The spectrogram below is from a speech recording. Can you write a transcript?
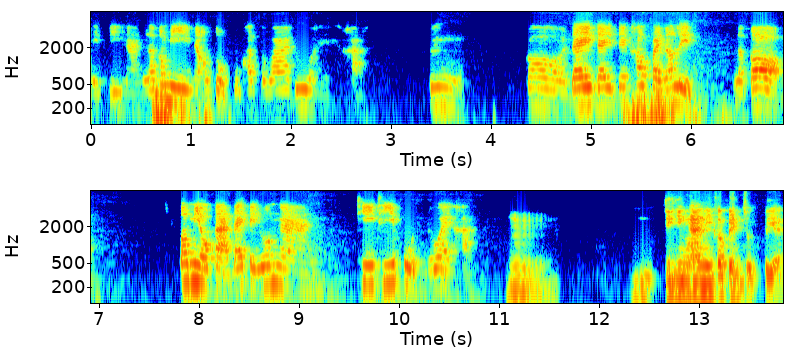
ในปีนั้น แล้วก็มีนาโอโตะฟุคาซาวะด้วยค่ะ ซึ่ง ก็ได้ได้ได้เข้า finalist แล้วก็ก็มีโอกาสได้ไปร่วมงานที่ที่ญี่ปุ่นด้วยค่ะ อืม จริงๆงานนี้ก็เป็นจุดเปลี่ยน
